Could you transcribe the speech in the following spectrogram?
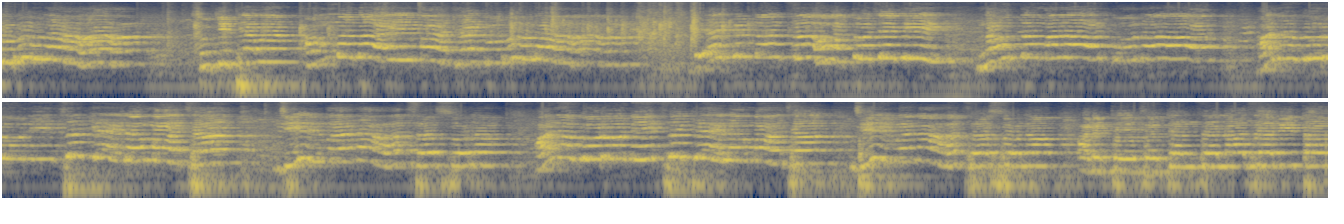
गुरुला. सुखी ठेवा तेच त्यांचं लाजविता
